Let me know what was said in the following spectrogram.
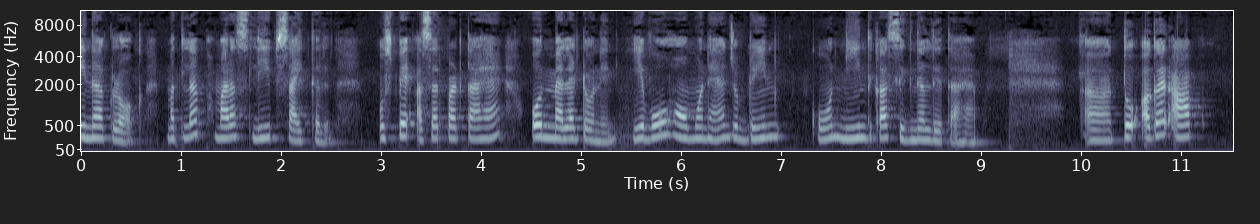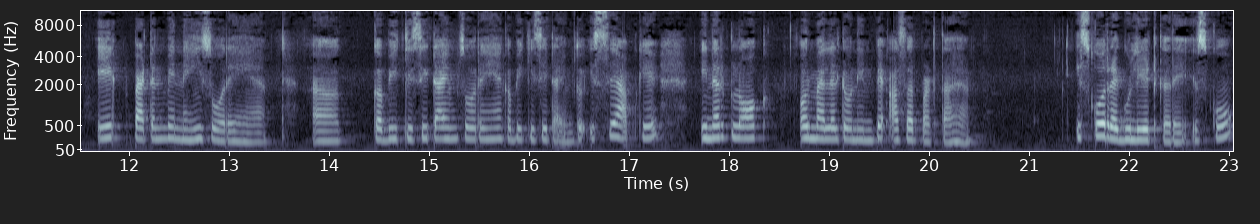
इनर क्लॉक मतलब हमारा स्लीप साइकिल उस पर असर पड़ता है और मेलेटोनिन ये वो हार्मोन है जो ब्रेन को नींद का सिग्नल देता है। तो अगर आप एक पैटर्न पे नहीं सो रहे हैं कभी किसी टाइम सो रहे हैं, कभी किसी टाइम तो इससे आपके इनर क्लॉक और मेलेटोनिन पे असर पड़ता है। इसको रेगुलेट करें, इसको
